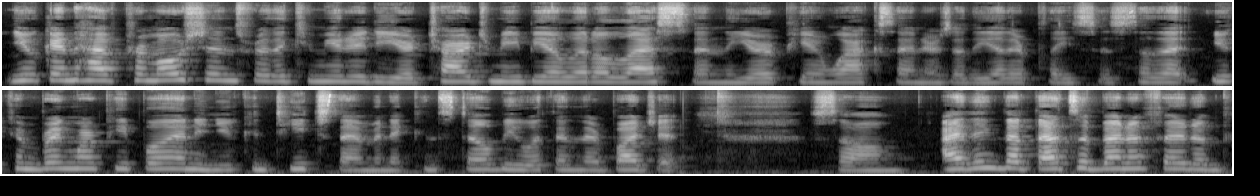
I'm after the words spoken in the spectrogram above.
you can have promotions for the community or charge maybe a little less than the European wax centers or the other places so that you can bring more people in and you can teach them and it can still be within their budget. So I think that that's a benefit of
